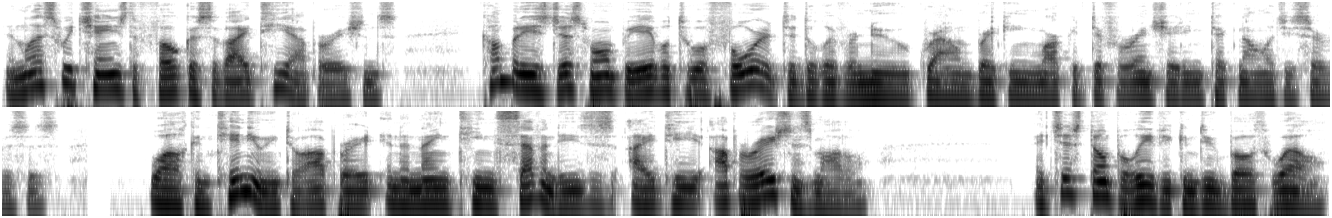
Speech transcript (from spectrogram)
unless we change the focus of IT operations, companies just won't be able to afford to deliver new, groundbreaking, market differentiating technology services while continuing to operate in the 1970s IT operations model. I just don't believe you can do both well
